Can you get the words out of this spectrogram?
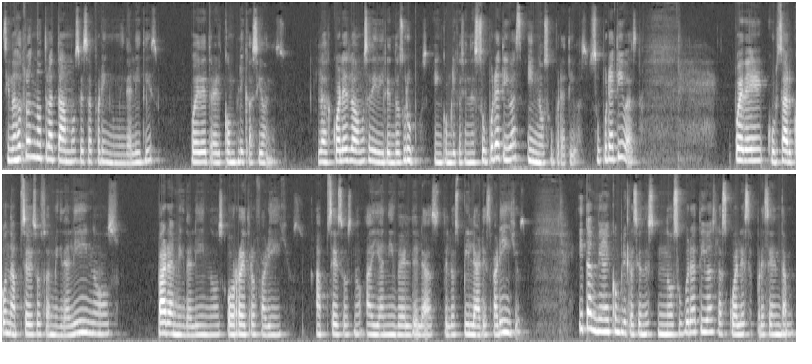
Si nosotros no tratamos esa faringomidalitis, puede traer complicaciones, las cuales lo vamos a dividir en dos grupos, en complicaciones supurativas y no supurativas. Supurativas puede cursar con abscesos amigdalinos, paramigdalinos o retrofaringios abscesos ¿no? ahí a nivel de, los pilares faringios. Y también hay complicaciones no superativas, las cuales se presentan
